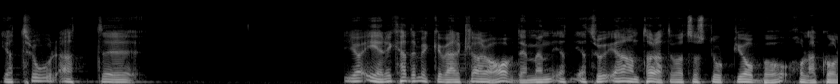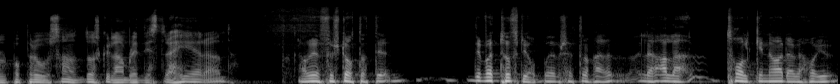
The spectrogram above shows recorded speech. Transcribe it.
jag tror att Ja, Erik hade mycket väl klarat av det, men jag, jag, tror, jag antar att det var ett så stort jobb att hålla koll på prosan. Då skulle han bli distraherad. Ja, vi har förstått att det, det var ett tufft jobb att översätta de här. Eller alla Tolkien-nördar har ju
